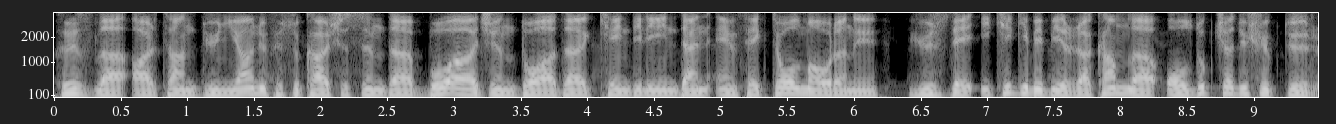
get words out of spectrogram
Hızla artan dünya nüfusu karşısında bu ağacın doğada kendiliğinden enfekte olma oranı %2 gibi bir rakamla oldukça düşüktür.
